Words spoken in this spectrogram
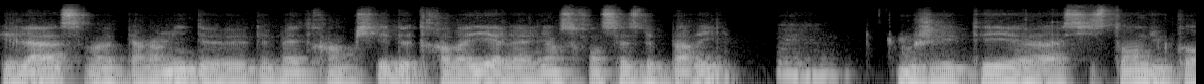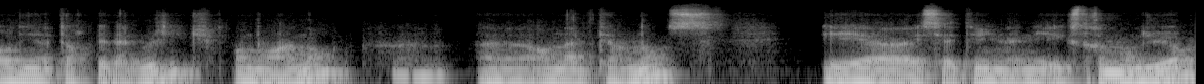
Et là, ça m'a permis de, de, mettre un pied, de travailler à l'Alliance française de Paris, mhm. Où j'ai été assistant du coordinateur pédagogique pendant un an, mhm. en alternance. Euh, et, ça a été une année extrêmement dure,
